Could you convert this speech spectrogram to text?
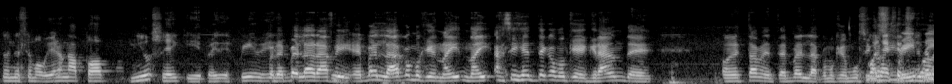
donde se movieron a pop music y Britney Spears. Pero es verdad, Rafi, es verdad, como que no hay, no hay así gente como que grande, honestamente, es verdad, como que música de Britney.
